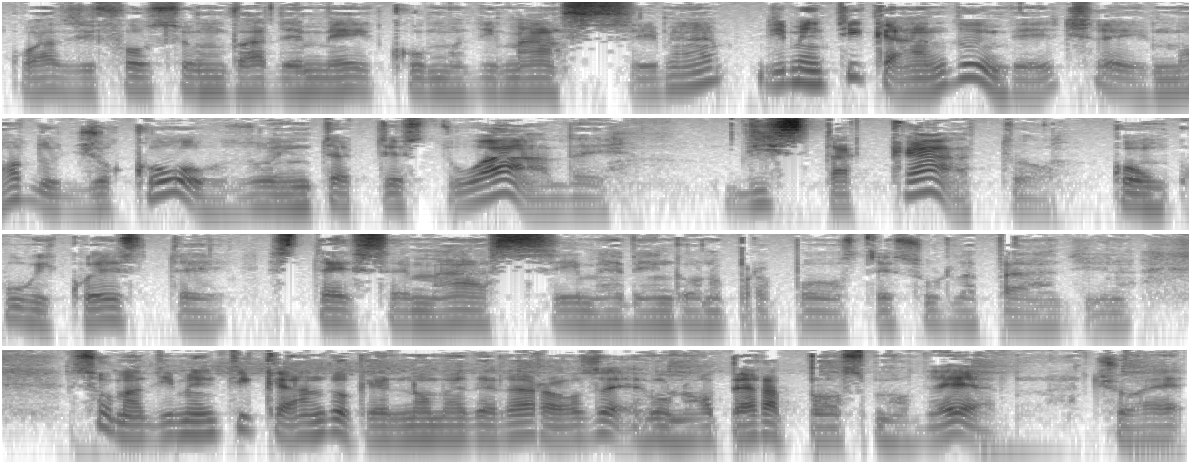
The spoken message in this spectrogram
quasi fosse un vademecum di massime, dimenticando invece il modo giocoso, intertestuale, distaccato con cui queste stesse massime vengono proposte sulla pagina. Insomma, dimenticando che il nome della rosa è un'opera postmoderna cioè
